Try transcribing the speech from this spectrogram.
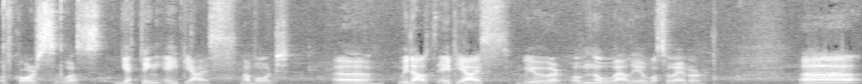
of course, was getting APIs aboard. Uh, without APIs, we were of no value whatsoever. Uh,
